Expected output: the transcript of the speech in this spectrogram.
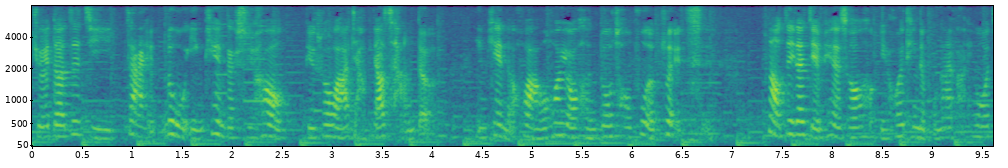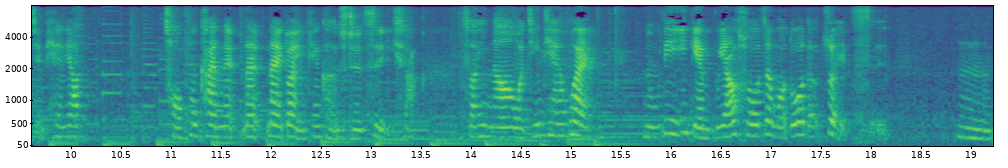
觉得自己在录影片的时候，比如说我要讲比较长的影片的话，我会有很多重复的赘词，那我自己在剪片的时候也会听得不耐烦，因为我剪片要。重复看那那那一段影片可能十次以上，所以呢，我今天会努力一点，不要说这么多的赘词。嗯，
